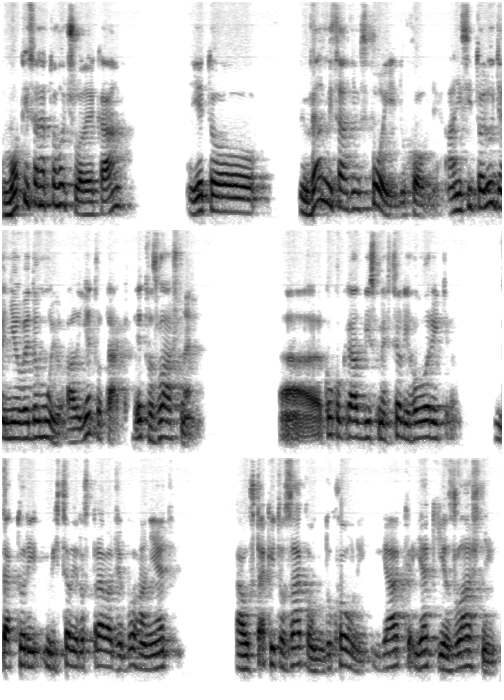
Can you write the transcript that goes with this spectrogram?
modlí sa za toho človeka, je to, veľmi sa s ním spojí duchovne. Ani si to ľudia neuvedomujú, ale je to tak, je to zvláštne. A koľkokrát by sme chceli hovoriť, da ktorí by chceli rozprávať, že Boha nie, a už takýto zákon duchovný, jak, jak je zvláštny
